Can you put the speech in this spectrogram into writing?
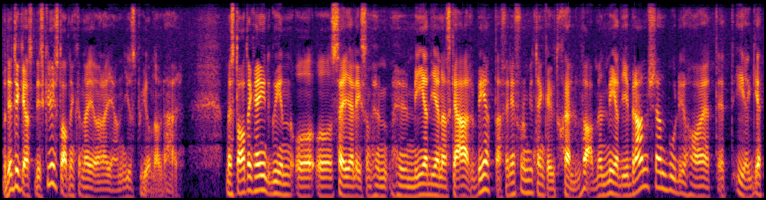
Och det tycker jag det skulle staten kunna göra igen just på grund av det här. Men staten kan ju inte gå in och, och säga liksom hur, hur, medierna ska arbeta, för det får de ju tänka ut själva. Men mediebranschen borde ju ha ett, ett eget,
